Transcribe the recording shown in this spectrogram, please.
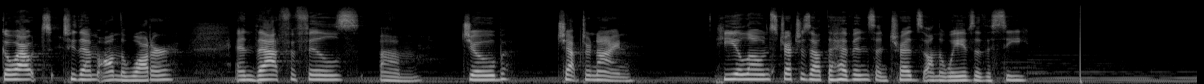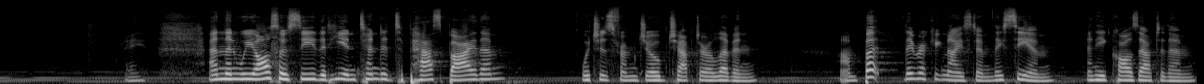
go out to them on the water, and that fulfills um, Job chapter nine. He alone stretches out the heavens and treads on the waves of the sea. Okay. And then we also see that he intended to pass by them, which is from Job chapter 11. Um, but they recognized him, they see him, and he calls out to them.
